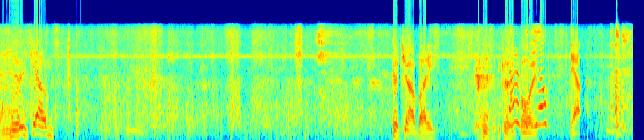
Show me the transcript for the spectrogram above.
Here he comes. Good job, buddy. Good boy. Yeah.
